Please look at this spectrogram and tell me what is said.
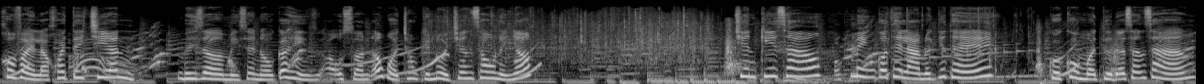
không phải là khoai tây chiên. Bây giờ mình sẽ nấu các hình ậu xoắn ốc ở trong cái nồi chiên sâu này nhá. Chiên kia sao? Mình có thể làm được như thế. Cuối cùng mọi thứ đã sẵn sàng.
